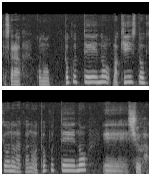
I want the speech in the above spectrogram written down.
ですからこの特定の、まあ、キリスト教の中の特定の、えー、宗派、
